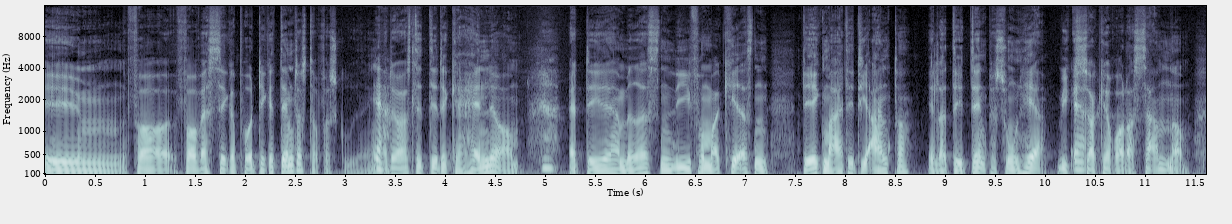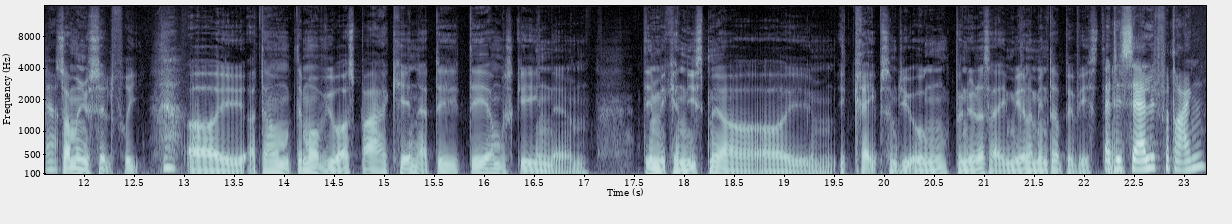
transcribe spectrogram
øhm, for, for at være sikker på, at det ikke er dem, der står for skud. Ikke? Ja. Og det er også lidt det, det kan handle om. Ja. At det her med at sådan lige få markeret, sådan, det er ikke mig, det er de andre, eller det er den person her, vi Ja. så kan rotte os sammen om. Ja. Så er man jo selv fri. Ja. Og, øh, og der, det må vi jo også bare erkende, at det, det er måske en... Øh, det er en mekanisme og, og øh, et greb, som de unge benytter sig af mere eller mindre bevidst. Er det særligt for drenge?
